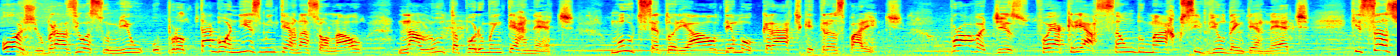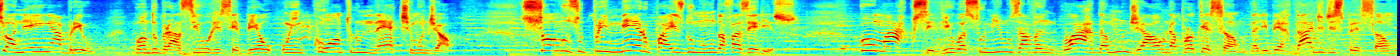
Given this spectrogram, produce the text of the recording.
Hoje, o Brasil assumiu o protagonismo internacional na luta por uma internet multissetorial, democrática e transparente. Prova disso foi a criação do Marco Civil da Internet, que sancionei em abril, quando o Brasil recebeu o Encontro NET Mundial. Somos o primeiro país do mundo a fazer isso. Com o Marco Civil, assumimos a vanguarda mundial na proteção da liberdade de expressão,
